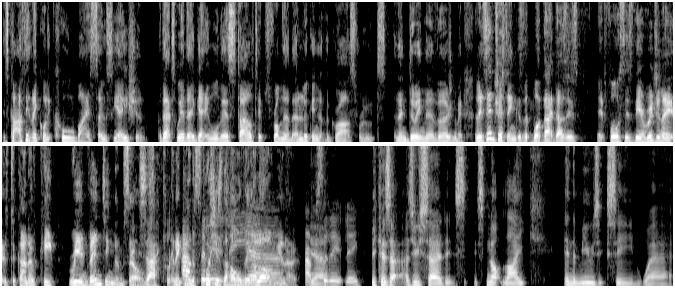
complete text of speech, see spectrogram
It's I think they call it cool by association, but that's where they're getting all their style tips from. There, they're looking at the grassroots and then doing their version of it. And it's interesting because what that does is it forces the originators to kind of keep reinventing themselves. Exactly. and it kind of pushes the whole thing Absolutely, along. You know, Absolutely. because uh, as you said it's it's not like in the music scene where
